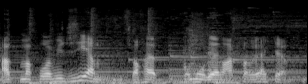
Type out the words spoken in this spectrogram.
A Makłowicz zjem, trochę pomówię wiecie.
